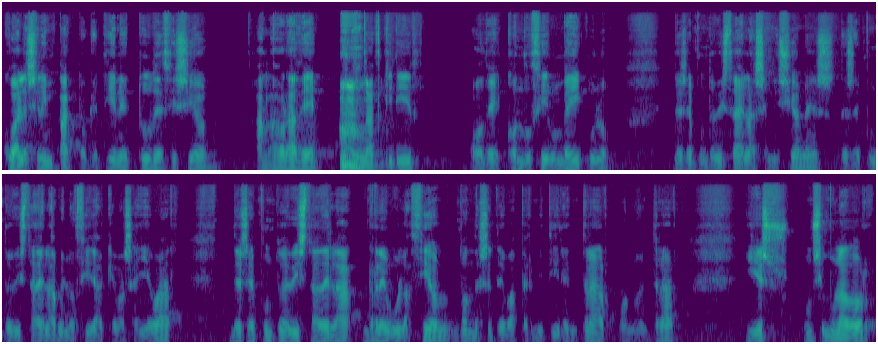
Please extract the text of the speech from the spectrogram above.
cuál es el impacto que tiene tu decisión a la hora de adquirir o de conducir un vehículo desde el punto de vista de las emisiones, desde el punto de vista de la velocidad que vas a llevar, desde el punto de vista de la regulación, dónde se te va a permitir entrar o no entrar. Y es un simulador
